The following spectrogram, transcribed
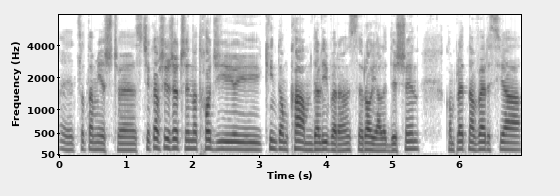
E, co tam jeszcze? Z ciekawszych rzeczy nadchodzi Kingdom Come Deliverance Royal Edition. Kompletna wersja.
